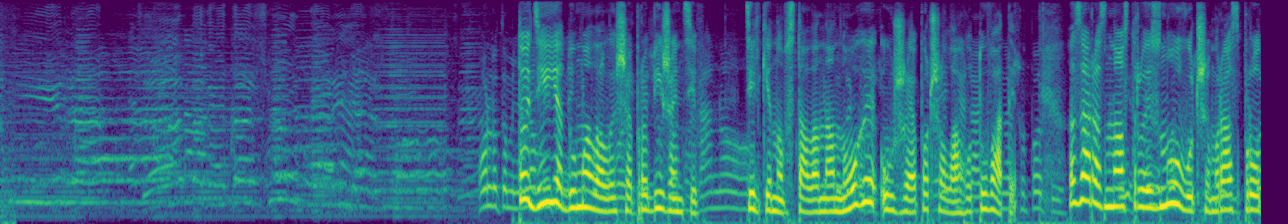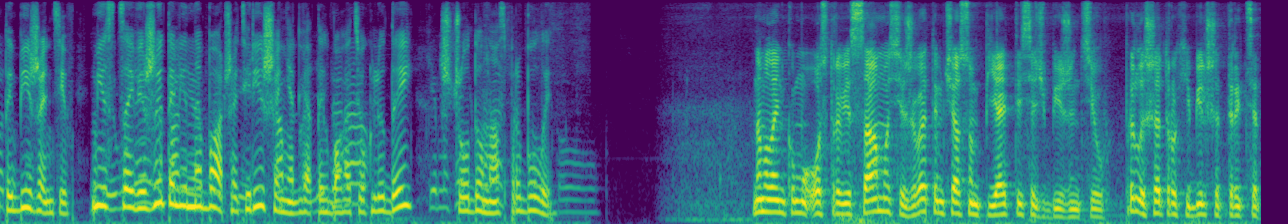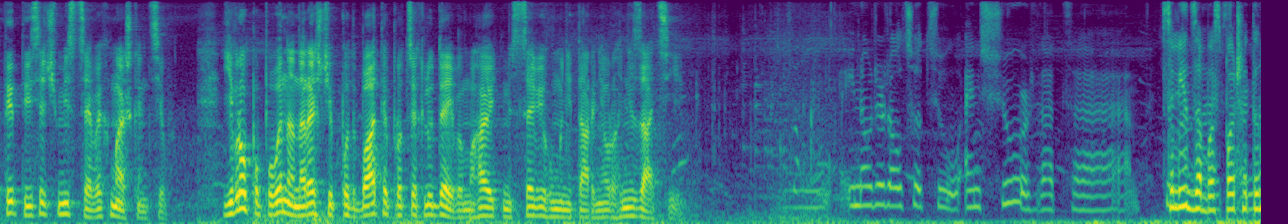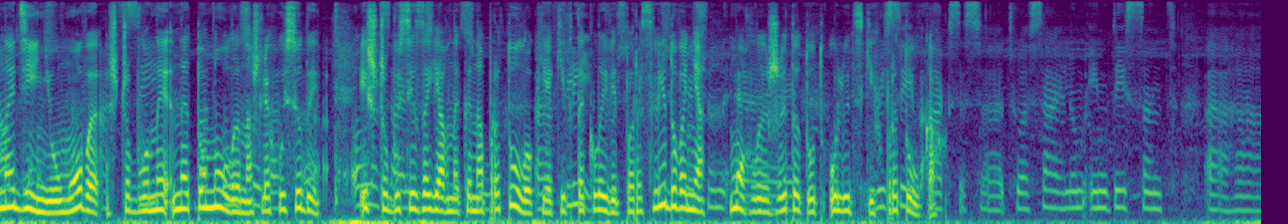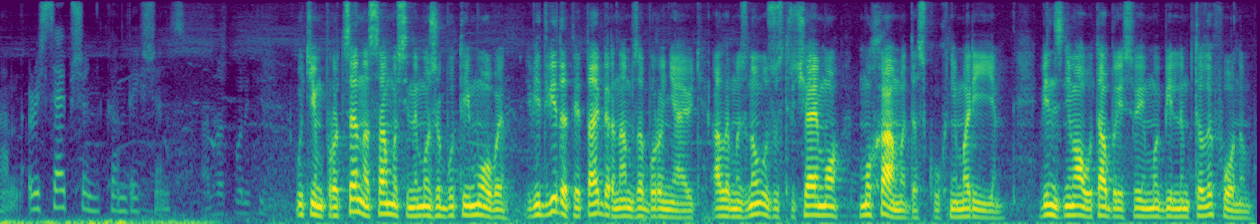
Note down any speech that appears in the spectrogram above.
Тоді я думала лише про біженців. Тільки но встала на ноги, уже почала готувати. Зараз настрої знову чимраз проти біженців. Місцеві жителі не бачать рішення для тих багатьох людей, що до нас прибули. На маленькому острові Самосі живе тим часом 5 тисяч біженців, при лише трохи більше 30 тисяч місцевих мешканців. Європа повинна нарешті подбати про цих людей, вимагають місцеві гуманітарні організації. Слід забезпечити надійні умови, щоб вони не тонули на шляху сюди, і щоб усі заявники на притулок, які втекли від переслідування, могли жити тут у людських притулках. Утім, про це на Самосі не може бути й мови. Відвідати табір нам забороняють, але ми знову зустрічаємо Мохамеда з кухні Марії. Він знімав у таборі своїм мобільним телефоном.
